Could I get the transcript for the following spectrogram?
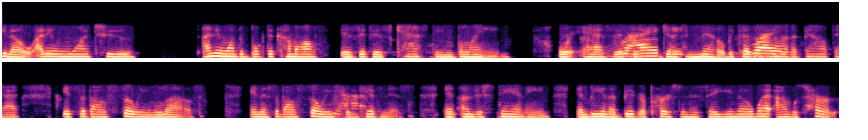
you know, I didn't want to, I didn't want the book to come off as if it's casting blame or as if right. it's judgmental because right. it's not about that. It's about sowing love and it's about sowing yeah. forgiveness and understanding and being a bigger person and say, you know what, I was hurt,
